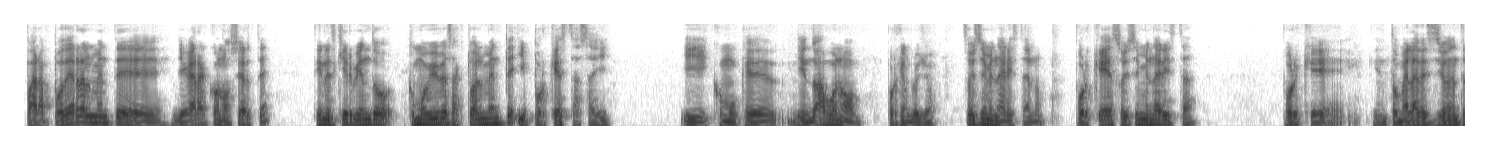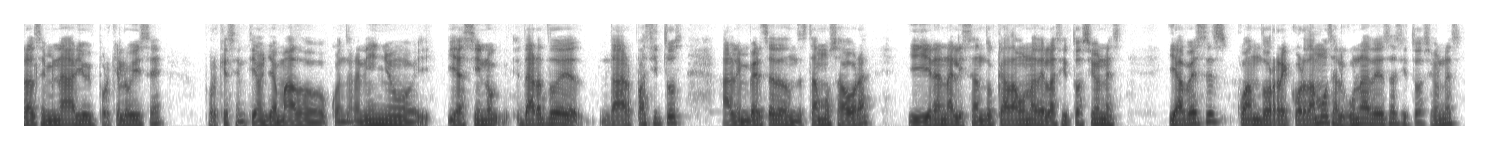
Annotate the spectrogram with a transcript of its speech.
para poder realmente llegar a conocerte, tienes que ir viendo cómo vives actualmente y por qué estás ahí. Y como que viendo, ah, bueno, por ejemplo, yo soy seminarista, ¿no? ¿Por qué soy seminarista? Porque tomé la decisión de entrar al seminario y por qué lo hice, porque sentía un llamado cuando era niño y, así, ¿no? Dar, dar pasitos a la inversa de donde estamos ahora y ir analizando cada una de las situaciones. Y a veces cuando recordamos alguna de esas situaciones,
